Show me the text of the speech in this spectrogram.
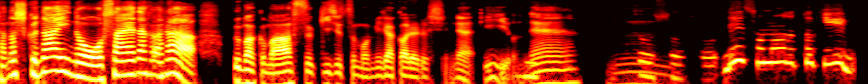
楽しくないのを抑えながら、うまく回す技術も磨かれるしね。いいよね。うんそうそうそう。で、その時、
